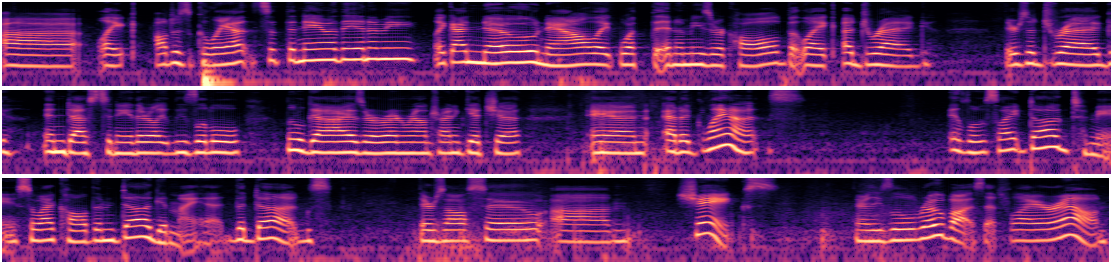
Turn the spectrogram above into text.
uh, like I'll just glance at the name of the enemy. Like I know now, like what the enemies are called. But like a dreg, there's a dreg in Destiny. They're like these little little guys are running around trying to get you. And at a glance, it looks like Doug to me. So I call them Doug in my head. The Dougs. There's also um, Shanks. They're these little robots that fly around.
